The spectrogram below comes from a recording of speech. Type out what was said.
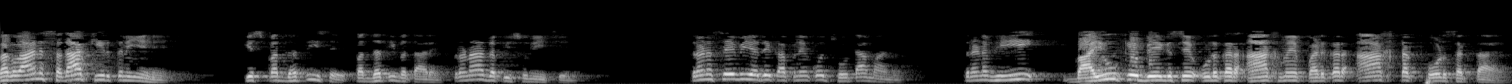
भगवान सदा कीर्तनीय है। किस पद्धति से? पद्धति बता रहे हैं। तृणादपि सुनीचे। तृण से भी अधिक अपने को छोटा माने। तृण भी वायु के बेग से उड़कर आँख में पड़कर आँख तक फोड़ सकता है।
